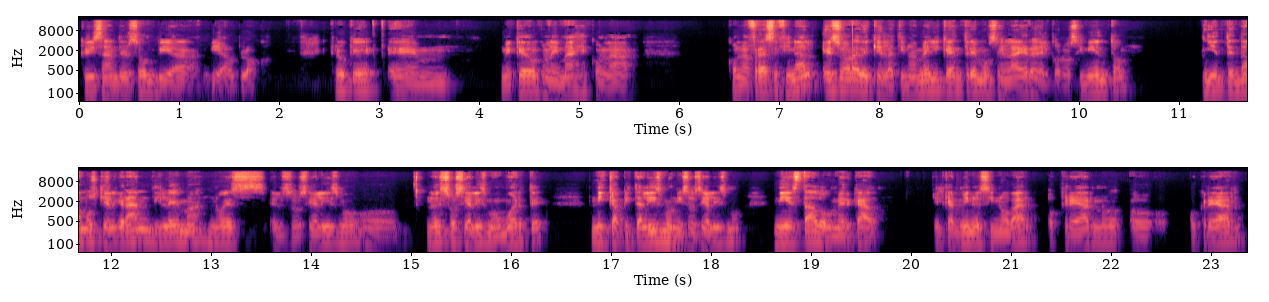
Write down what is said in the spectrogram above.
Chris Anderson vía, vía blog. Creo que em, me quedo con la imagen, con la, con la frase final. Es hora de que Latinoamérica entremos en la era del conocimiento y entendamos que el gran dilema no es el socialismo, o, no es socialismo o muerte, ni capitalismo ni socialismo, ni Estado o mercado. El camino es innovar o crearnos, o, o crear,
